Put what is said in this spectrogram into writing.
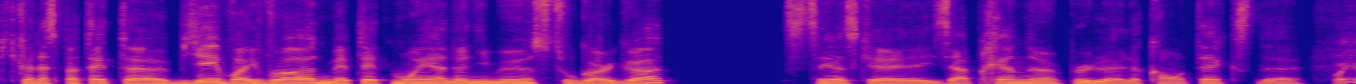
qui connaissent peut-être euh, bien Voivode, mais peut-être moins Anonymous ou Gorgot, est-ce qu'ils apprennent un peu le, contexte de. Oui.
